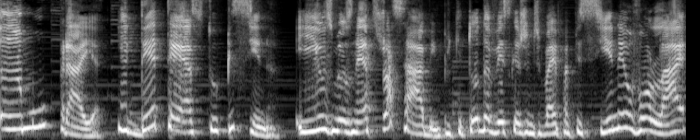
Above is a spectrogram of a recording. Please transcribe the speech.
amo praia. e detesto piscina. E os meus netos já sabem, porque toda vez que a gente vai pra piscina, eu vou lá,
